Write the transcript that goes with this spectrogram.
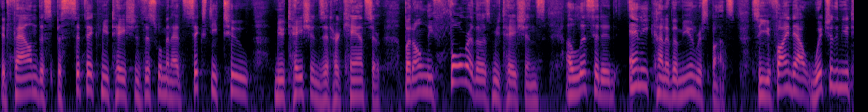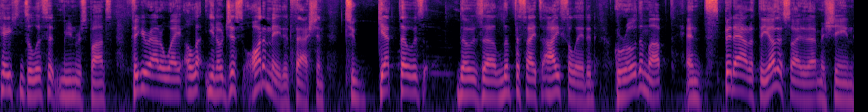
It found the specific mutations. This woman had 62 mutations in her cancer, but only four of those mutations elicited any kind of immune response. So you find find out which of the mutations elicit immune response, figure out a way, you know, just automated fashion to get those those uh, lymphocytes isolated, grow them up, and spit out at the other side of that machine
